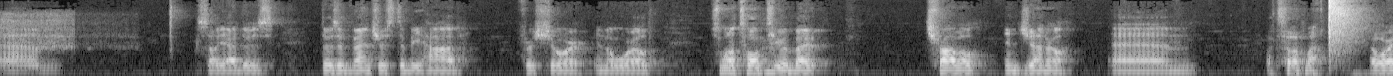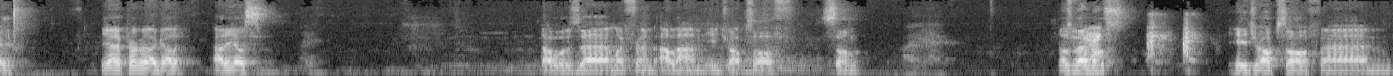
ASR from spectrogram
Um, so yeah, there's there's adventures to be had for sure in the world. Just want to talk to you about travel in general. Um, what's up, man? How are you? Yeah, perfect. I got it. Adios. That was uh, my friend Alan. He drops off some. Nos vemos. He drops off. Um,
